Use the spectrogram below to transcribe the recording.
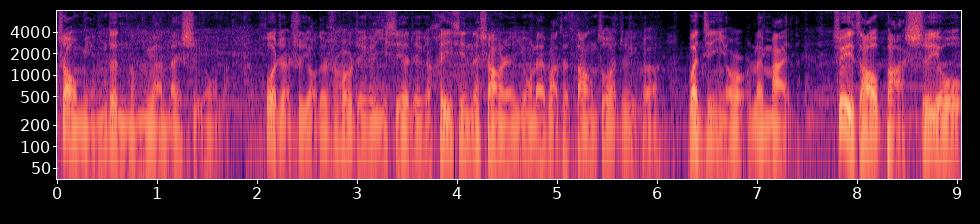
照明的能源来使用的，或者是有的时候这个一些这个黑心的商人用来把它当做这个万金油来卖的。最早把石油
